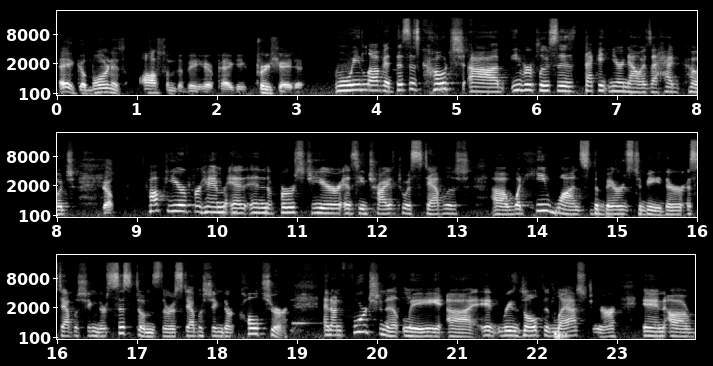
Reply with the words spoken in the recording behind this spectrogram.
Hey, good morning. It's awesome to be here, Peggy. Appreciate it. We love it. This is Coach uh, Eberflus's second year now as a head coach. Yep tough year for him in, in, the first year as he tries to establish uh, what he wants the Bears to be. They're establishing their systems, they're establishing their culture. And unfortunately, uh, it resulted last year in a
